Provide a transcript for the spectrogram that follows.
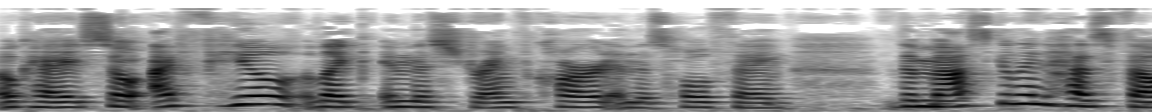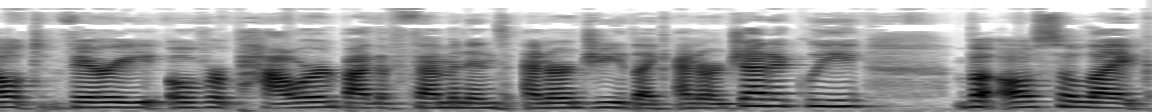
Okay, so I feel like in the strength card and this whole thing, the masculine has felt very overpowered by the feminine's energy, like energetically, but also like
